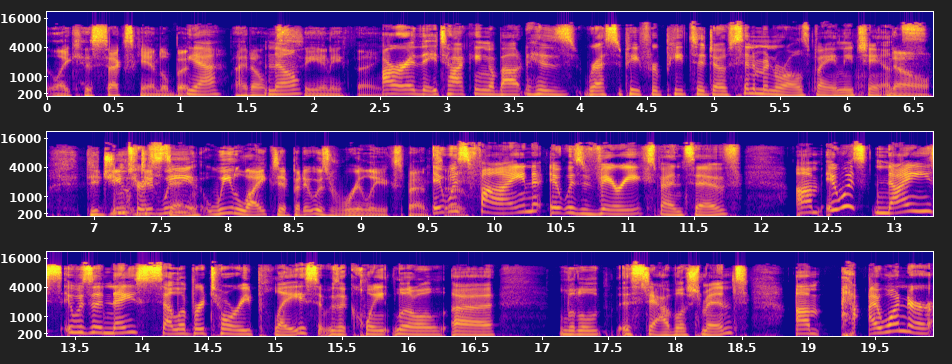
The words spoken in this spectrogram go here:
like his sex scandal, but Yeah. I don't No. see anything. Are they talking about his recipe for pizza dough cinnamon rolls by any chance? no. Did you did we we liked it, but it was really expensive. It was fine. It was very expensive. Um, it was nice. It was a nice celebratory place. It was a quaint little uh, little establishment. Um, I wonder,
